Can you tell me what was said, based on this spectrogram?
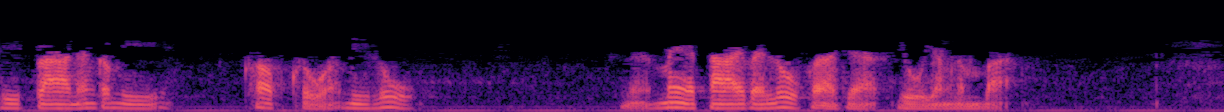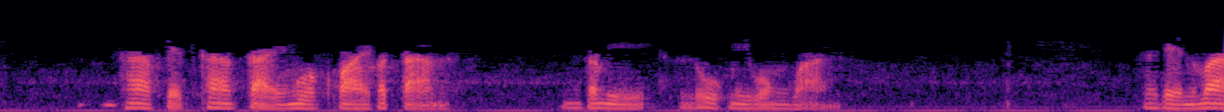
ทีปลานั้นก็มีครอบครัวมีลูกแม่ตายไปลูกก็อาจจะอยู่อย่างลำบาก ฆ่าเป็ดฆ่าไก่งวกควายก็ตามก็มีลูกมีวงวานจะเห็นว่า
